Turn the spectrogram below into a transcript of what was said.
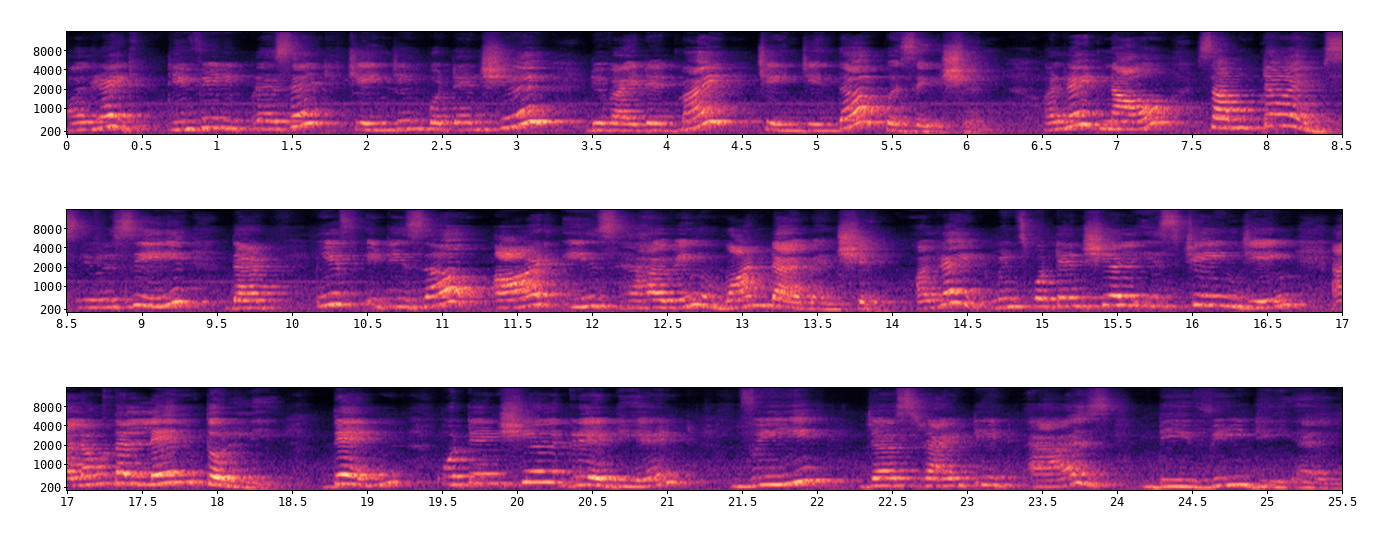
Alright, dV represent change in potential divided by change in the position. Alright, now sometimes you will see that if it is a R is having one dimension, alright, means potential is changing along the length only. Then potential gradient we just write it as dVdl.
